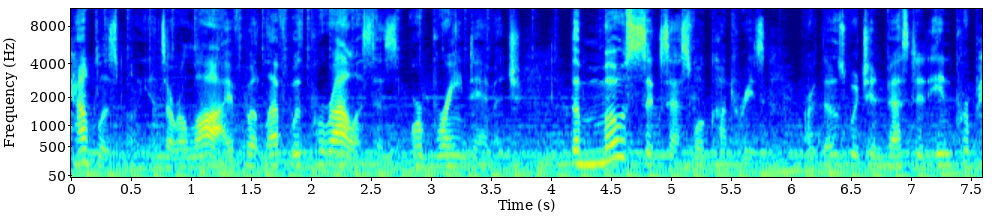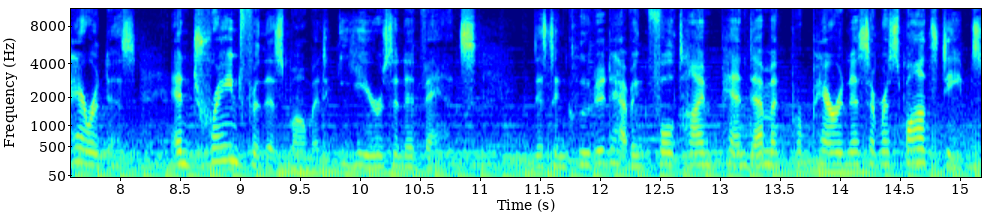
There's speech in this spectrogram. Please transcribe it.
Countless millions are alive but left with paralysis or brain damage. The most successful countries are those which invested in preparedness and trained for this moment years in advance. This included having full time pandemic preparedness and response teams,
